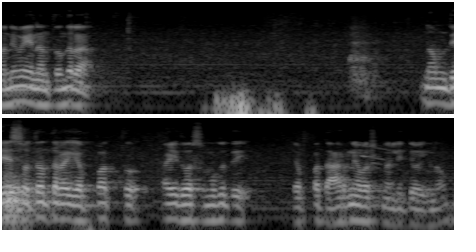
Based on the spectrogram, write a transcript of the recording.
ಮನವಿ ಏನಂತಂದ್ರೆ ನಮ್ಮ ದೇಶ ಸ್ವತಂತ್ರ ಆಗಿ ಎಪ್ಪತ್ತು, ಐದು ವರ್ಷ ಮುಗಿದು ಎಪ್ಪತ್ತಾರನೇ ವರ್ಷನಲ್ಲಿದ್ದೇವೆ ಈಗ ನಾವು.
